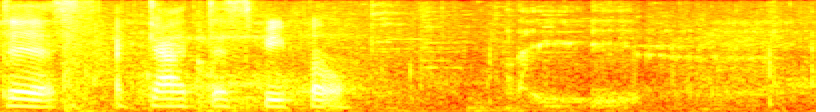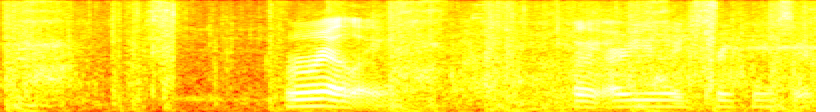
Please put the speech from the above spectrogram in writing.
this. I got this, people. Really? Wait, are you like freaking sick?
